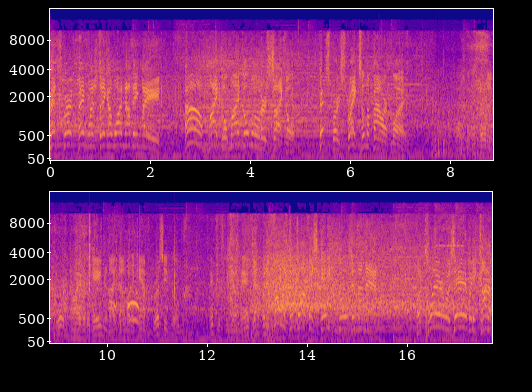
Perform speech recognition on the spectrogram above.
Pittsburgh Penguins take a 1-0 lead. Oh, Michael, Michael motorcycle. Pittsburgh strikes on the power play. Weston was holding court prior to the game tonight down by the camp dressing room. Interesting young man. Jackman in front. It comes off a skate and goes in the net. LeClair was there, but he kind of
